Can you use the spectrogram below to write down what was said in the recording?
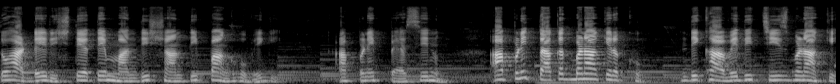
ਤੁਹਾਡੇ ਰਿਸ਼ਤੇ ਅਤੇ ਮਨ ਦੀ ਸ਼ਾਂਤੀ ਭੰਗ ਹੋਵੇਗੀ। ਆਪਣੇ ਪੈਸੇ ਨੂੰ ਆਪਣੀ ਤਾਕਤ ਬਣਾ ਕੇ ਰੱਖੋ। ਦਿਖਾਵੇ ਦੀ ਚੀਜ਼ ਬਣਾ ਕੇ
